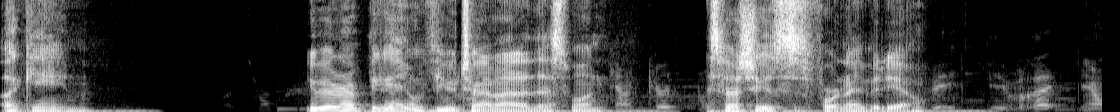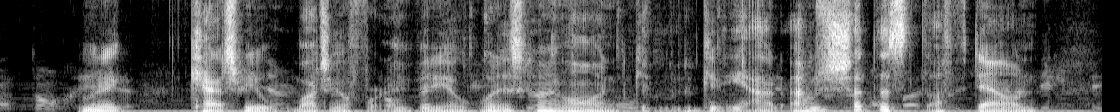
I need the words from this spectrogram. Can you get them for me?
a game? You better not be getting view time out of this one. Especially if it's this Fortnite video. I'm gonna catch me watching a Fortnite video. What is going on? Get, get me out. I would shut this stuff down. I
